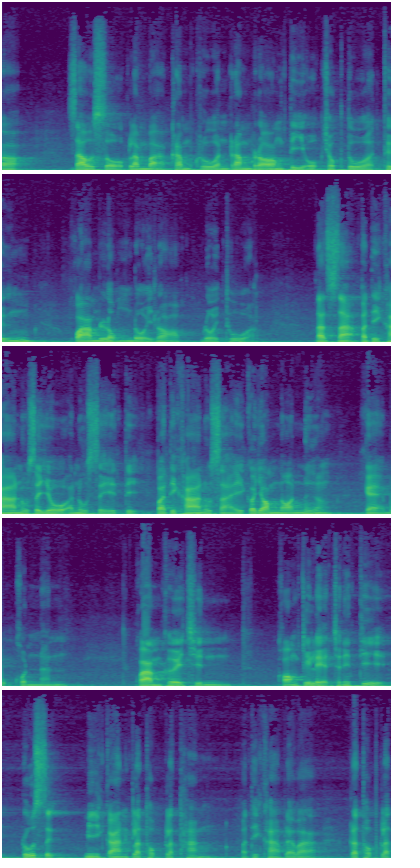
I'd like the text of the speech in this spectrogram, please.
ก็ เศร้าโศกลำบากคร่ำครวญร่ำร้องตีอกชกตัวถึงความหลงโดยรอบโดยทั่ว ตัสสะปฏิคานุสโยอนุเสติ ปฏิคานุสัยก็ย่อมนอนเนื่องแก่บุคคลนั้น ความเคยชินของกิเลสชนิดที่รู้สึกมีการกระทบกระทั่ง ปฏิฆาแปลว่า กระทบกระ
